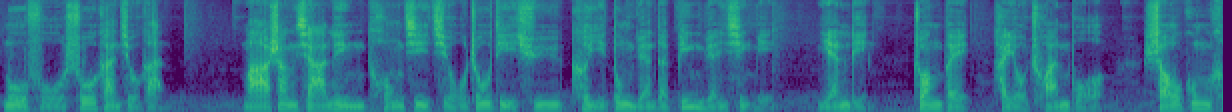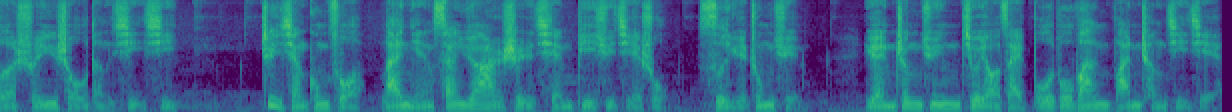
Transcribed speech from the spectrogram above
幕府说干就干，马上下令统计九州地区可以动员的兵员姓名、年龄、装备，还有船舶、艄工和水手等信息。这项工作来年三月二十日前必须结束，四月中旬，远征军就要在博多湾完成集结。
